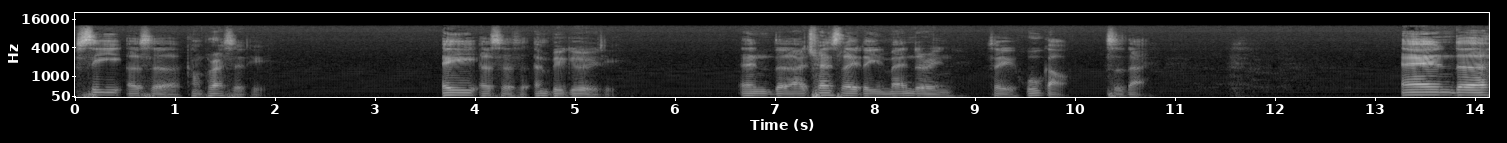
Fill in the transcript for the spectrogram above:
C as a complexity, A as a ambiguity. And uh, I translate in Mandarin, say 胡搞时代. And uh,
